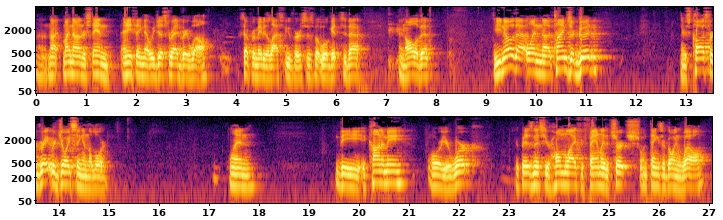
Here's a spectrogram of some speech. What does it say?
uh, not, might not understand anything that we just read very well, except for maybe the last few verses, but we'll get to that and all of it. You know that when uh, times are good, there's cause for great rejoicing in the Lord. When the economy or your work, your business, your home life, your family, the church, when things are going well,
